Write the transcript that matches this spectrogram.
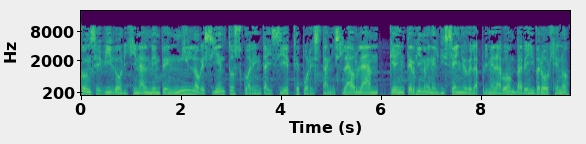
concebido originalmente en 1947 por Stanislaw Lam, que intervino en el diseño de la primera bomba de hidrógeno,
